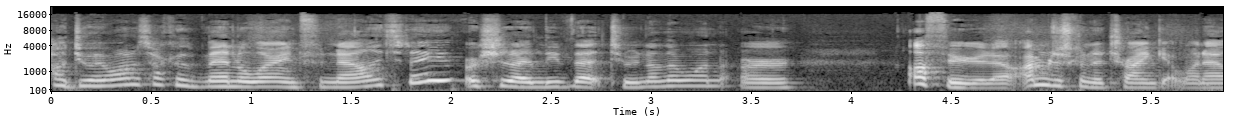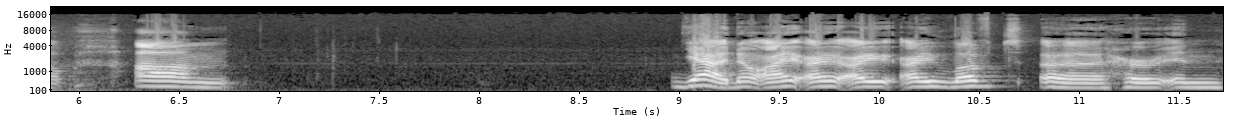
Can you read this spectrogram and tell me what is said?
oh, do I want to talk about the Mandalorian finale today, or should I leave that to another one? Or I'll figure it out. I'm just gonna try and get one out. Um, yeah, no, I I I, loved uh, her in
